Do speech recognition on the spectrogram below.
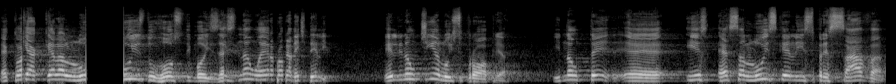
É claro que aquela luz do rosto de Moisés não era propriamente dele. Ele não tinha luz própria. E não tem é, essa luz que ele expressava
